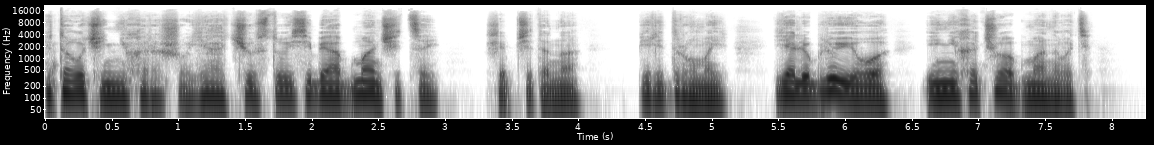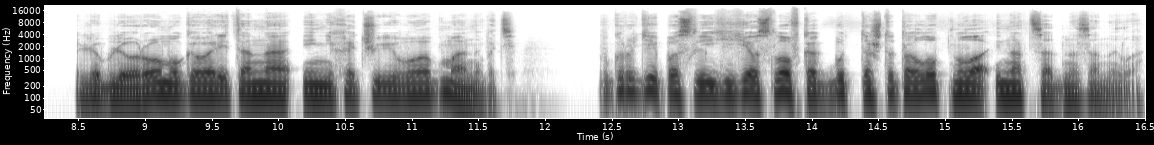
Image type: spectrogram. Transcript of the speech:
«Это очень нехорошо. Я чувствую себя обманщицей», — шепчет она, — «перед Ромой. Я люблю его и не хочу обманывать». «Люблю Рому», — говорит она, — «и не хочу его обманывать». В груди после ее слов как будто что-то лопнуло и надсадно заныло.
